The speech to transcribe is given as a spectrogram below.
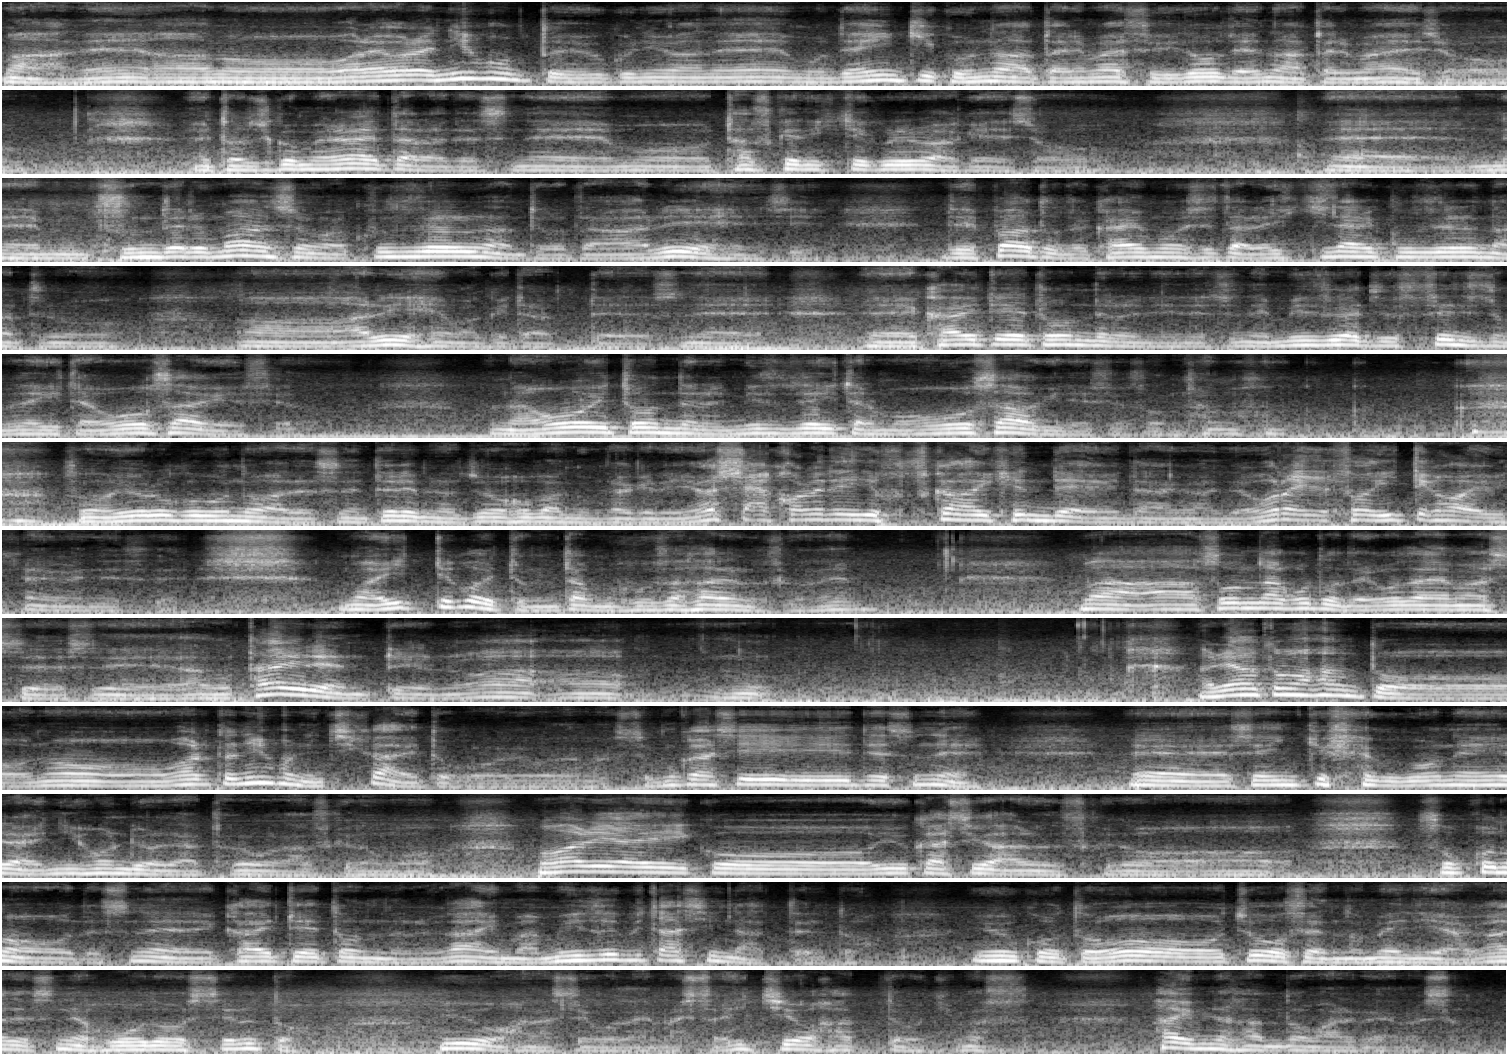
まあねあの我々日本という国はねもう電気来るのは当たり前水道出るのは当たり前でしょ。閉じ込められたらですねもう助けに来てくれるわけでしょ。えーね、住んでるマンションが崩れるなんてことはありえへんしデパートで買い物してたらいきなり崩れるなんてのもあありえへんわけであってですね、えー、海底トンネルにですね水が1 0センチでもできたら大騒ぎですよ。そんな大井トンネルに水できたらもう大騒ぎですよそんなもん。その喜ぶのはですねテレビの情報番組だけでよっしゃこれで2日はいけんでみたいな感じで俺そう言ってこいみたいな感じですね。まあ行ってこいっても多分封鎖されるんですけどね。まあそんなことでございましてですねあの大連というのはあアリアトン半島の割と日本に近いところでございまして昔ですね、えー、1905年以来日本領であったところなんですけども割合こう床しがあるんですけどそこのですね海底トンネルが今水浸しになっているということを朝鮮のメディアがですね報道しているというお話でございました。一応貼っておきます。はい皆さんどうもありがとうございました。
